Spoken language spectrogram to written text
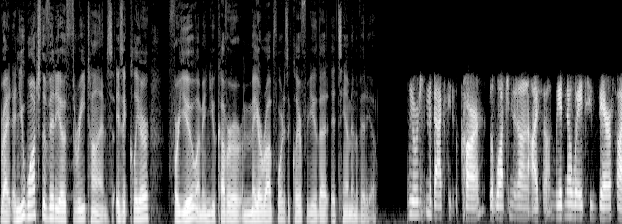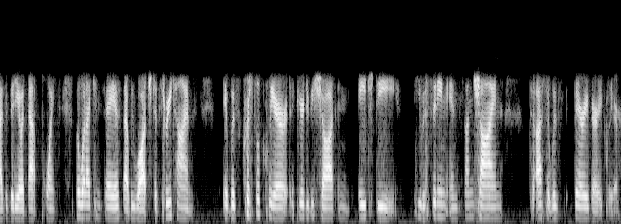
Right. And you watched the video three times. Is it clear for you? I mean, you cover Mayor Rob Ford. Is it clear for you that it's him in the video? We were just in the back seat of a car watching it on an iPhone. We had no way to verify the video at that point. But what I can say is that we watched it three times. It was crystal clear. It appeared to be shot in HD. He was sitting in sunshine. To us, it was very, very clear.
